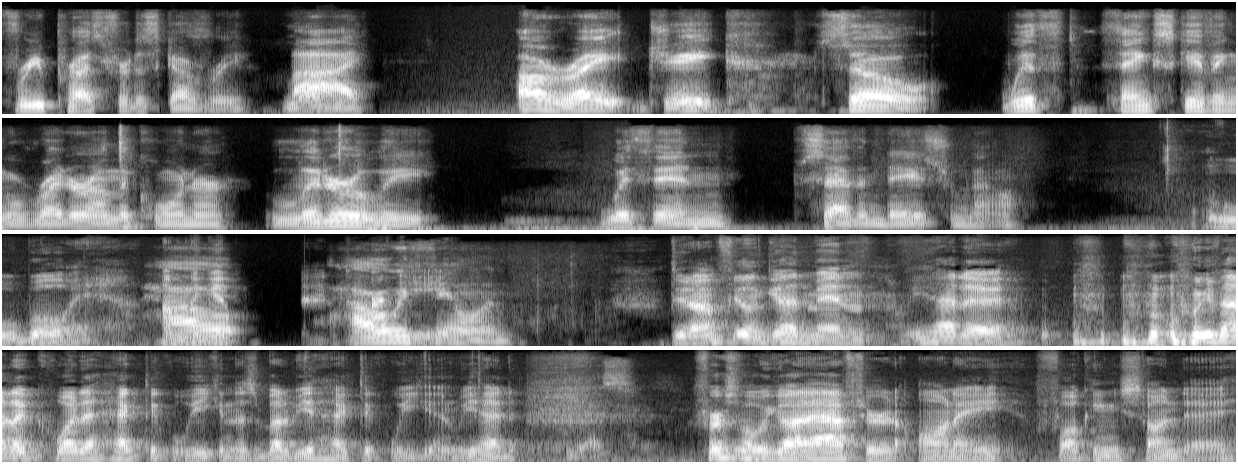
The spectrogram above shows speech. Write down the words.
free press for Discovery. Bye. All right, Jake. So, with Thanksgiving right around the corner, literally within seven days from now, Oh boy. I'm how get how are we feeling? Dude, I'm feeling good, man. We had a we've had a quite a hectic week, and this is about to be a hectic weekend. We had Yes. first of all, we got after it on a fucking Sunday.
